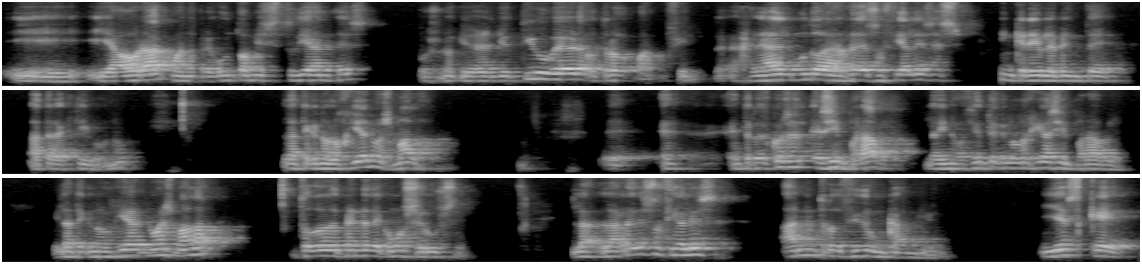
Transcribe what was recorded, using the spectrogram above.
Y, ahora cuando pregunto a mis estudiantes, pues uno quiere ser youtuber, otro, bueno, en fin, en general el mundo de las redes sociales es increíblemente atractivo. ¿no? La tecnología no es mala. Eh, eh, entre otras cosas, es imparable. La innovación tecnológica es imparable. Y la tecnología no es mala, todo depende de cómo se use. las redes sociales han introducido un cambio. Y es que,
